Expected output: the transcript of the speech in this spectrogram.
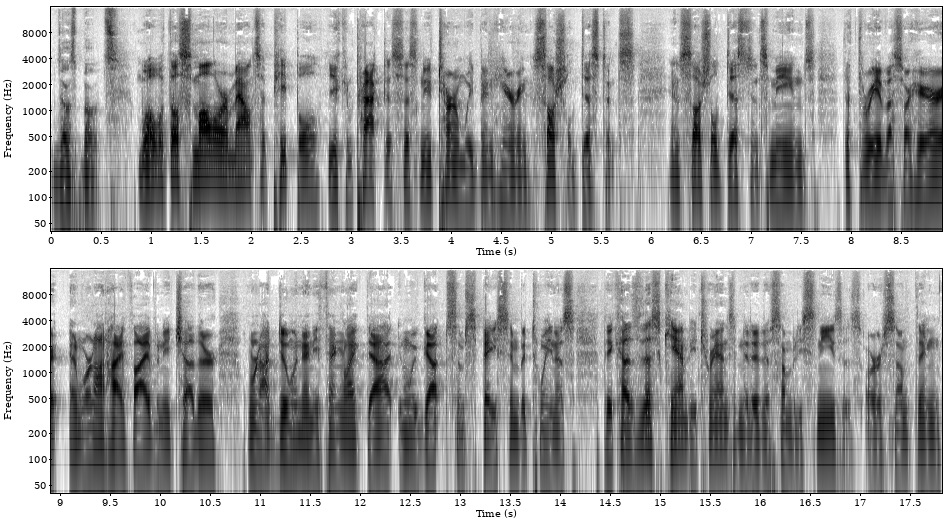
those boats? Well, with those smaller amounts of people, you can practice this new term we've been hearing, social distance. And social distance means the three of us are here and we're not high fiving each other. We're not doing anything like that. And we've got some space in between us because this can be transmitted if somebody sneezes or something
